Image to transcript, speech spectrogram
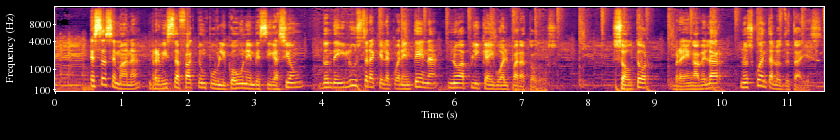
Esta semana, Revista Factum publicó una investigación donde ilustra que la cuarentena no aplica igual para todos. Su autor, Brian Avelar, nos cuenta los detalles.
